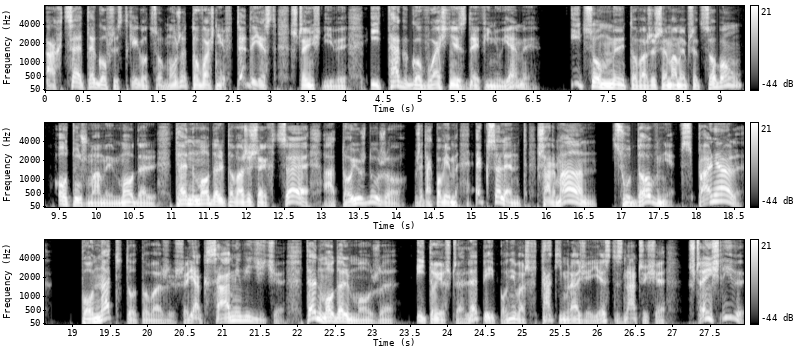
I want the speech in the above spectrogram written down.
a chce tego wszystkiego, co może, to właśnie wtedy jest szczęśliwy i tak go właśnie zdefiniujemy. I co my, towarzysze, mamy przed sobą? Otóż mamy model. Ten model, towarzysze, chce, a to już dużo. Że tak powiem, excellent, charmant, cudownie, wspaniale. Ponadto, towarzysze, jak sami widzicie, ten model może. I to jeszcze lepiej, ponieważ w takim razie jest, znaczy się, szczęśliwy.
